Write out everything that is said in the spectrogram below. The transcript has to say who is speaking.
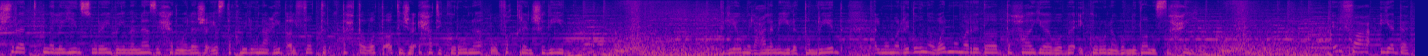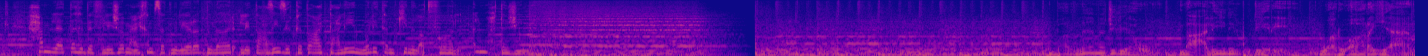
Speaker 1: عشرة ملايين سوري بين نازح ولاجئ يستقبلون عيد الفطر تحت وطأة جائحة كورونا وفقر شديد. في اليوم العالمي للتمريض الممرضون والممرضات ضحايا وباء كورونا والنظام الصحي. ارفع يدك. حملة تهدف لجمع خمسة مليارات دولار لتعزيز قطاع التعليم ولتمكين الأطفال المحتاجين.
Speaker 2: مع لين البديري ورؤى ريان.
